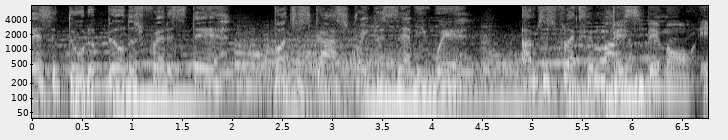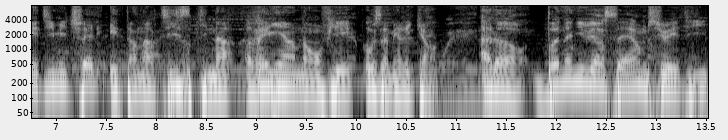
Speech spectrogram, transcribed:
Dancing through the buildings, Fred Astaire, bunch of skyscrapers everywhere. I'm just flexing my. Décidément, Eddie Mitchell est un artiste qui n'a rien à envier aux Américains. Alors, bon anniversaire, monsieur Eddie,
